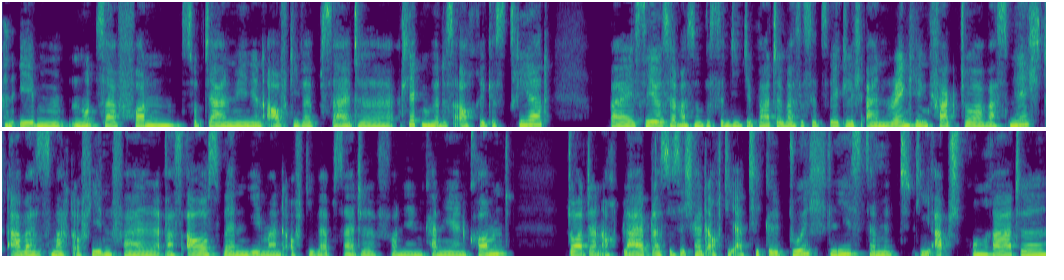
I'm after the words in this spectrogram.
wenn eben Nutzer von sozialen Medien auf die Webseite klicken, wird es auch registriert. Bei SEO ist ja immer so ein bisschen die Debatte, was ist jetzt wirklich ein Ranking-Faktor, was nicht. Aber es macht auf jeden Fall was aus, wenn jemand auf die Webseite von den Kanälen kommt, dort dann auch bleibt, also sich halt auch die Artikel durchliest, damit die Absprungrate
